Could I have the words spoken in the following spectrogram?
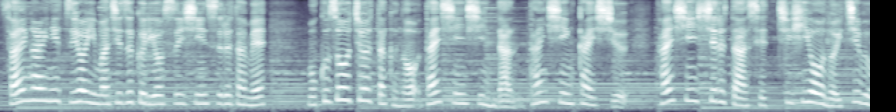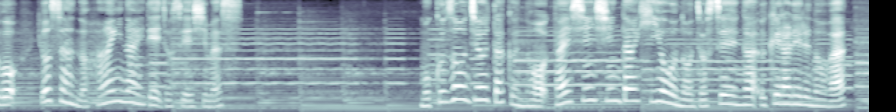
災害に強いまちづくりを推進するため木造住宅の耐震診断耐震改修耐震シェルター設置費用の一部を予算の範囲内で助成します。木造住宅の耐震診断費用の助成が受けられるのは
